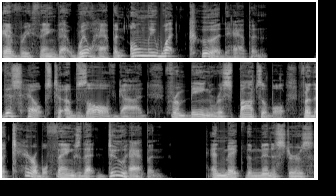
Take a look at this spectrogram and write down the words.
everything that will happen, only what could happen. This helps to absolve God from being responsible for the terrible things that do happen and make the ministers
